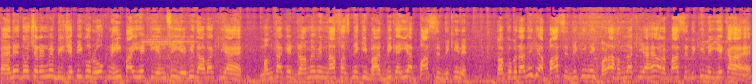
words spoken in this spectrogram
पहले दो चरण में बीजेपी को रोक नहीं पाई है टीएमसी, ये भी दावा किया है। ममता के ड्रामे में ना फंसने की बात भी कही अब्बास सिद्दीकी ने। तो आपको बता दें कि अब्बास सिद्दीकी ने एक बड़ा हमला किया है और अब्बास सिद्दीकी ने यह कहा है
